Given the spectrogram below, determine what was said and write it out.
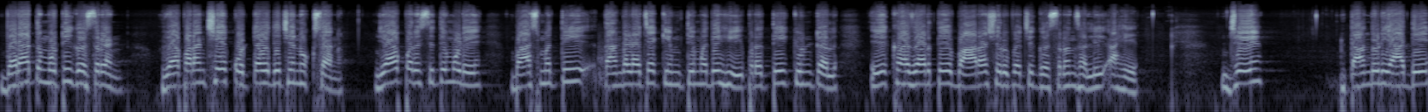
दरात मोठी घसरण. व्यापाऱ्यांचे कोट्यवधीचे नुकसान. या परिस्थितीमुळे बासमती तांदळाच्या किमतीमध्येही प्रति क्विंटल एक हजार ते बाराशे रुपयाची घसरण झाली आहे. जे तांदूळ यादी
